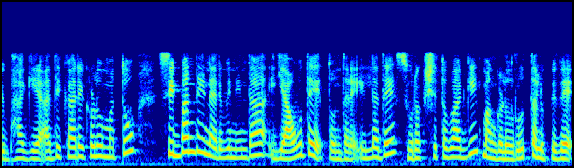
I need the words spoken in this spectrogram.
ವಿಭಾಗೀಯ ಅಧಿಕಾರಿಗಳು ಮತ್ತು ಸಿಬ್ಬಂದಿ ನೆರವಿನಿಂದ ಯಾವುದೇ ತೊಂದರೆ ಇಲ್ಲದೆ ಸುರಕ್ಷಿತವಾಗಿ ಮಂಗಳೂರು ತಲುಪಿವೆ.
